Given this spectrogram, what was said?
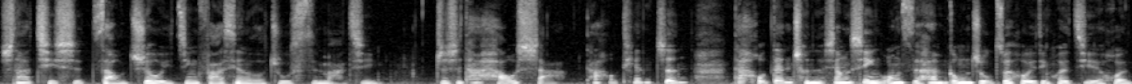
是他其实早就已经发现了蛛丝马迹，只是他好傻。他好天真，他好单纯的相信王子和公主最后一定会结婚，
